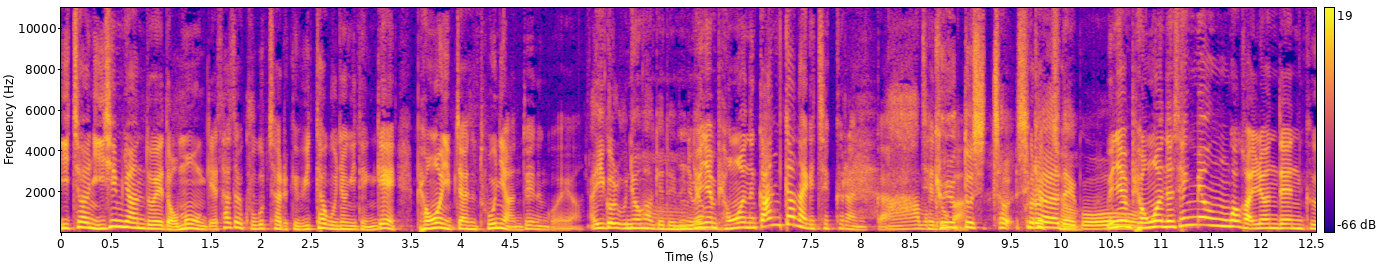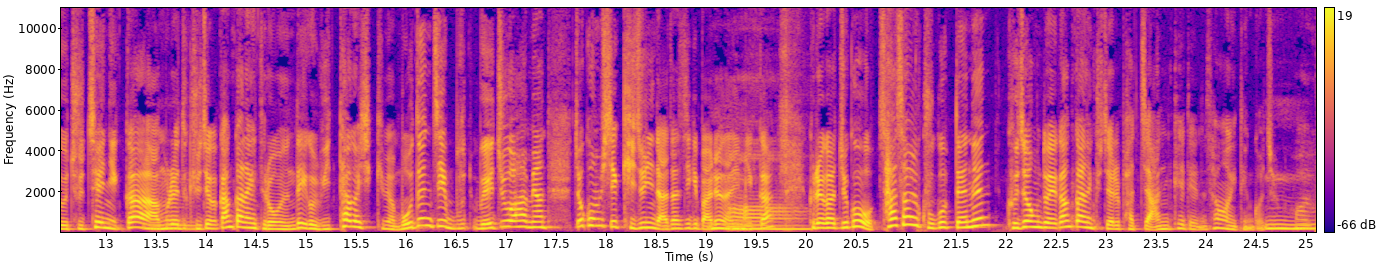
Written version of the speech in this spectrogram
2020년도에 넘어온 게 사설 구급차를 이렇게 위탁 운영이 된 게 병원 입장에서 돈이 안 되는 거예요. 아, 이걸 운영하게 아. 되면 왜냐하면 병원은 깐깐하게 체크를 하니까 아, 뭐 교육도 시켜, 시켜야 그렇죠. 되고 왜냐하면 병원은 생명과 관련된 그 주체니까 아무래도 음. 규제가 깐깐하게 들어오는데 이걸 위탁 생각을 시키면 뭐든지 외주화하면 조금씩 기준이 낮아지기 마련 아닙니까? 아. 그래가지고 사설 구급 때는 그 정도의 깐깐한 규제를 받지 않게 되는 상황이 된 거죠. 음.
